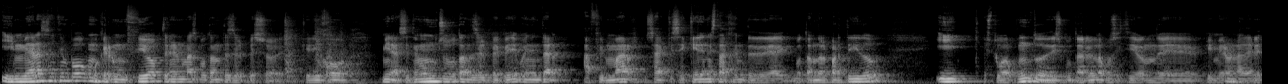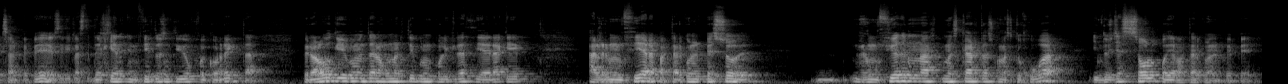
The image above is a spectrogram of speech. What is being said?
Y me da la sensación un poco como que renunció a obtener más votantes del PSOE. Que dijo, mira, si tengo muchos votantes del PP, voy a intentar afirmar, o sea, que se queden esta gente de, votando al partido y estuvo a punto de disputarle la posición de primero en la derecha al PP. Es decir, la estrategia en cierto sentido fue correcta. Pero algo que yo comenté en algún artículo en Policracia era que al renunciar a pactar con el PSOE, renunció a tener unas, unas cartas con las que jugar. Y entonces ya solo podía pactar con el PP.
